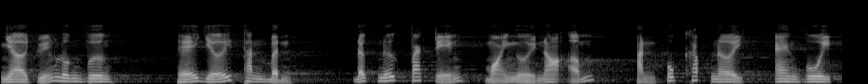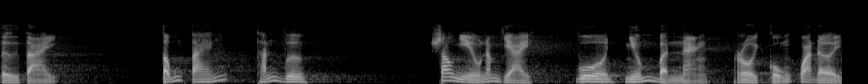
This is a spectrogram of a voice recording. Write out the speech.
Nhờ chuyển luân vương, thế giới thanh bình, đất nước phát triển, mọi người no ấm, hạnh phúc khắp nơi, an vui tự tại. Tống tán thánh vương. Sau nhiều năm dài, vua nhúm bệnh nặng rồi cũng qua đời.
